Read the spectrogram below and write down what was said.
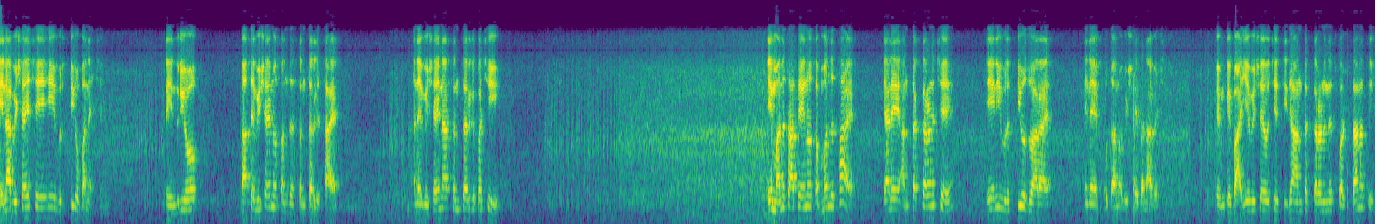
એના વિષય છે એ વૃત્તિઓ બને છે ઇન્દ્રિયો સાથે વિષયનો સંસર્ગ થાય અને વિષયના સંસર્ગ પછી એ મન સાથે એનો સંબંધ થાય, ત્યારે અંતઃકરણ છે, એની વૃત્તિઓ દ્વારા એને પોતાનો વિષય બનાવે છે. કેમ કે બાહ્ય વિષયો છે, સીધા અંતઃકરણને સ્પર્શતા નથી.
